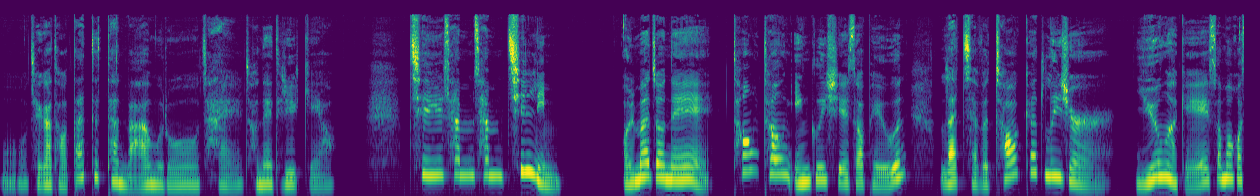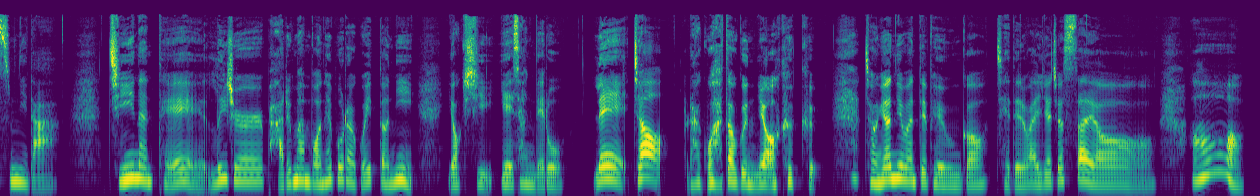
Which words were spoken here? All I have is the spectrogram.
어, 제가 더 따뜻한 마음으로 잘 전해드릴게요. 7337님. 얼마 전에 텅텅 잉글리시에서 배운 Let's have a talk at leisure. 유용하게 써먹었습니다. 지인한테 leisure 발음 한번 해보라고 했더니 역시 예상대로 레저 라고 하더군요. 크크. 정현님한테 배운 거 제대로 알려줬어요. 아,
